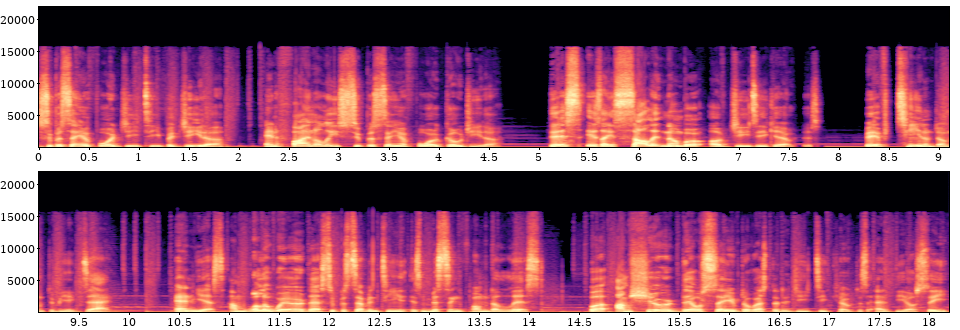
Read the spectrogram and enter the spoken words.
Super Saiyan 4 GT Vegeta, and finally Super Saiyan 4 Gogeta. This is a solid number of GT characters, 15 of them to be exact. And yes, I'm well aware that Super 17 is missing from the list, but I'm sure they'll save the rest of the GT characters as DLC.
